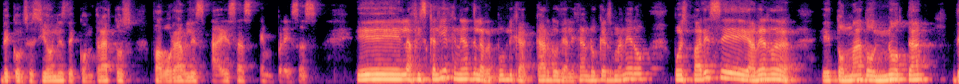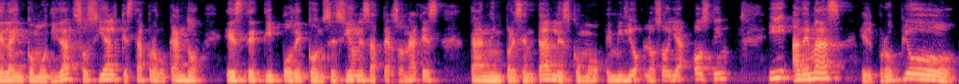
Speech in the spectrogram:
de concesiones, de contratos favorables a esas empresas. Eh, la Fiscalía General de la República a cargo de Alejandro Kersmanero, pues parece haber eh, tomado nota de la incomodidad social que está provocando este tipo de concesiones a personajes tan impresentables como Emilio Lozoya Austin y además el propio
